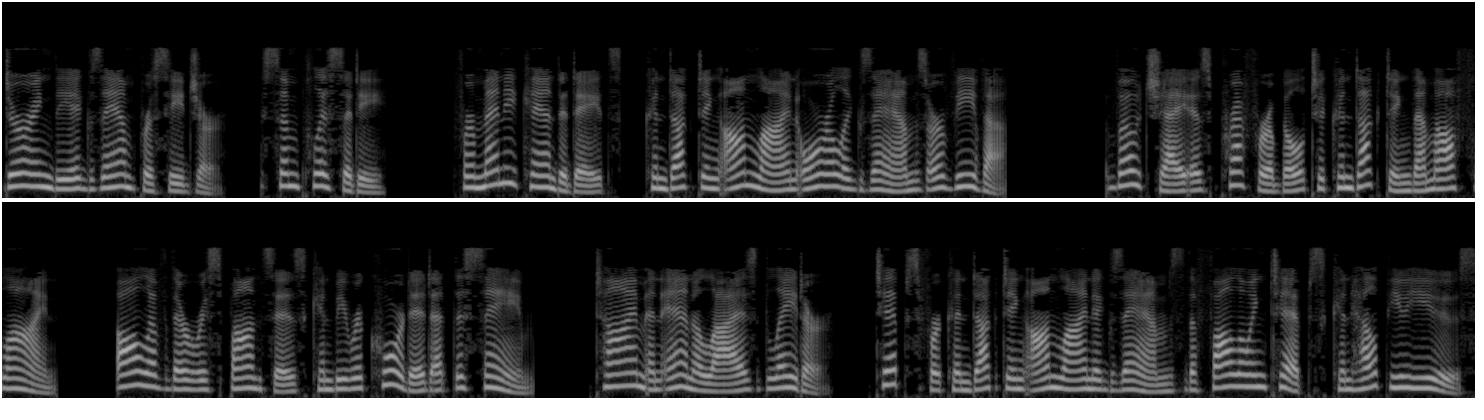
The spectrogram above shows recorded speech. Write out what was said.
during the exam procedure. Simplicity for many candidates, conducting online oral exams or viva voce is preferable to conducting them offline. All of their responses can be recorded at the same time and analyzed later. Tips for conducting online exams The following tips can help you use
